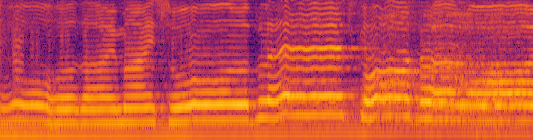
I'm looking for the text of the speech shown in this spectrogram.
O thy my soul, bless God the Lord,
